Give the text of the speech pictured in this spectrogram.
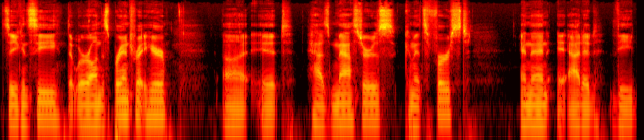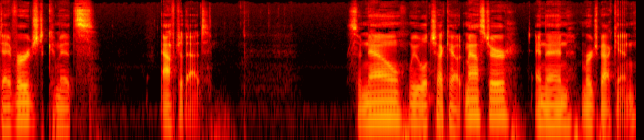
So you can see that we're on this branch right here. Uh, it has masters commits first, and then it added the diverged commits after that. So now we will check out master and then merge back in.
